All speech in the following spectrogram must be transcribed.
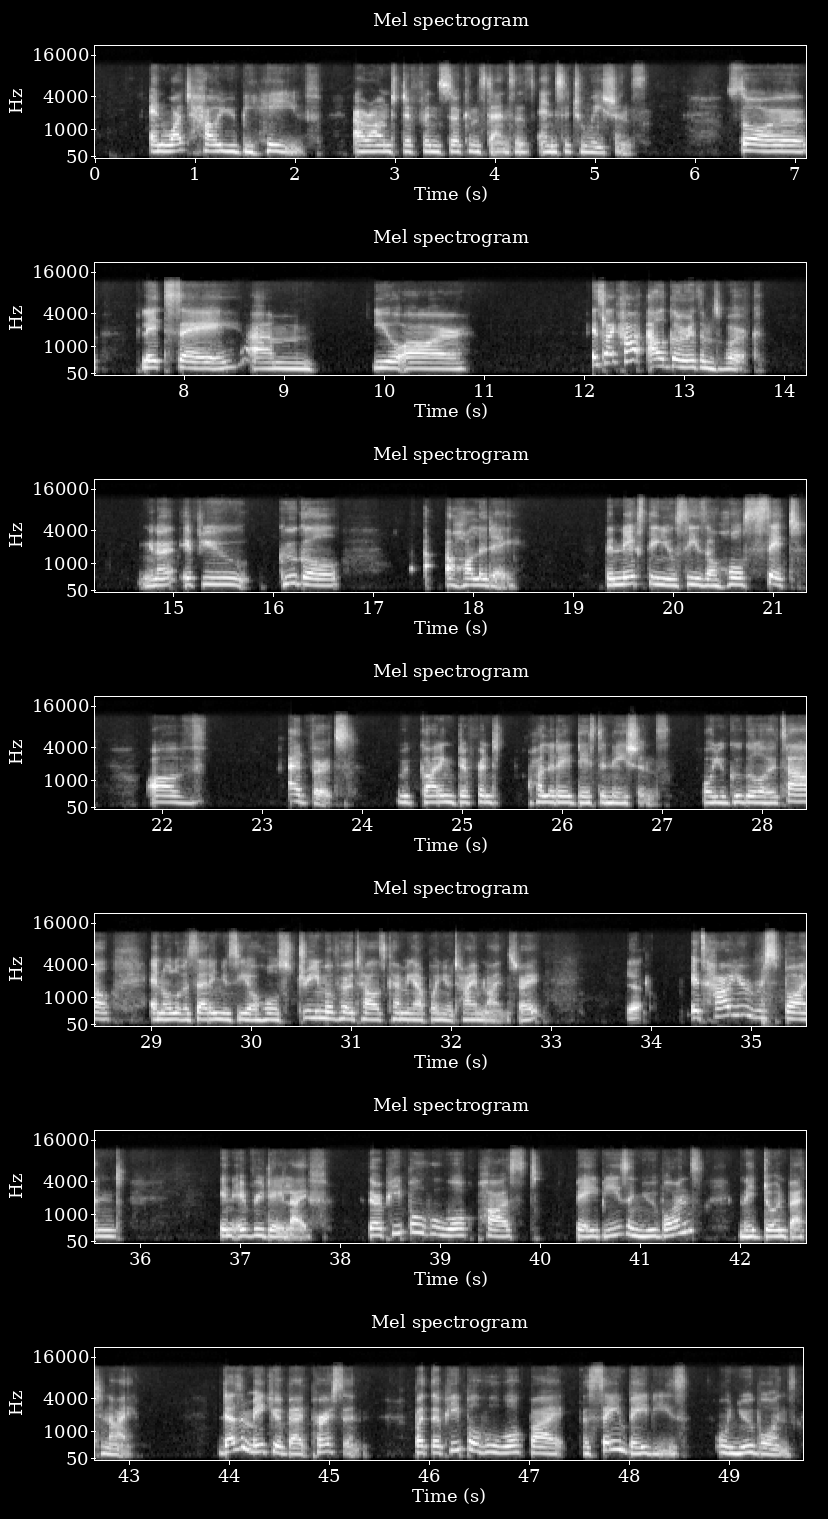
and watch how you behave around different circumstances and situations. So let's say um you are it's like how algorithms work you know if you google a holiday, the next thing you'll see is a whole set of adverts regarding different holiday destinations. Or you Google a hotel, and all of a sudden you see a whole stream of hotels coming up on your timelines, right? Yeah. It's how you respond in everyday life. There are people who walk past babies and newborns and they don't bat an eye. It doesn't make you a bad person, but the people who walk by the same babies or newborns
